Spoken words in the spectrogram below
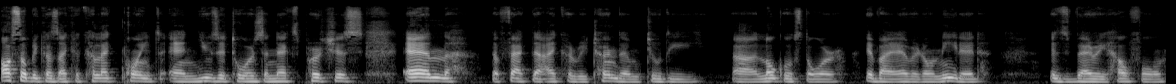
Also because I could collect points and use it towards the next purchase and the fact that I could return them to the uh, local store if I ever don't need it is very helpful.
